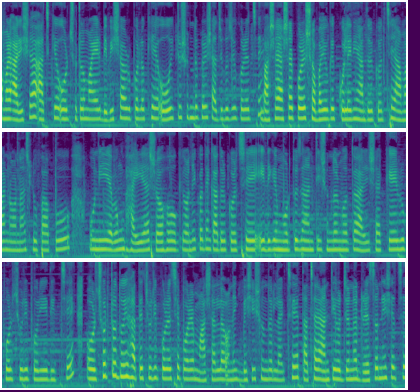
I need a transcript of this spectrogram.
আমার আরিশা, আজকে ওর ছোট মায়ের বেবি শাওয়ার উপলক্ষে ও একটু সুন্দর করে সাজুগুজু করেছে। বাসায় আসার পরে সবাই ওকে কোলে নিয়ে আদর করছে। আমার ননাস, লুপাপু, উনি এবং ভাইয়া সহ ওকে অনেক অনেক আদর করছে। এইদিকে মর্তুজা আন্টি সুন্দর মতো আরিশাকে রূপোর চুড়ি পরিয়ে দিচ্ছে। ওর ছোট্ট দুই হাতে চুড়ি পরেছে। পরে মাসাল্লাহ অনেক বেশি সুন্দর লাগছে। তাছাড়া আন্টি ওর জন্য ড্রেসও নিয়ে এসেছে।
